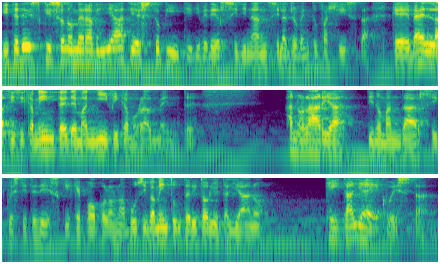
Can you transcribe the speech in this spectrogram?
I tedeschi sono meravigliati e stupiti di vedersi dinanzi la gioventù fascista, che è bella fisicamente ed è magnifica moralmente. Hanno l'aria di non mandarsi questi tedeschi che popolano abusivamente un territorio italiano. Che Italia è questa?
